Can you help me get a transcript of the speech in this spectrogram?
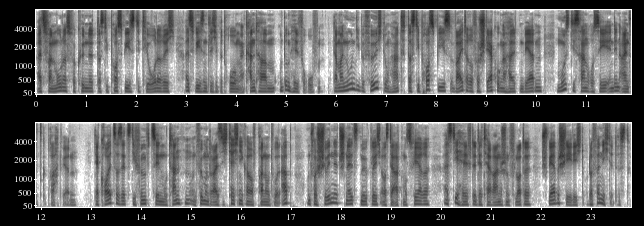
als Van Moders verkündet, dass die Pospis die Theoderich als wesentliche Bedrohung erkannt haben und um Hilfe rufen. Da man nun die Befürchtung hat, dass die Pospis weitere Verstärkung erhalten werden, muss die San Jose in den Einsatz gebracht werden. Der Kreuzer setzt die 15 Mutanten und 35 Techniker auf Panotul ab und verschwindet schnellstmöglich aus der Atmosphäre, als die Hälfte der terranischen Flotte schwer beschädigt oder vernichtet ist.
